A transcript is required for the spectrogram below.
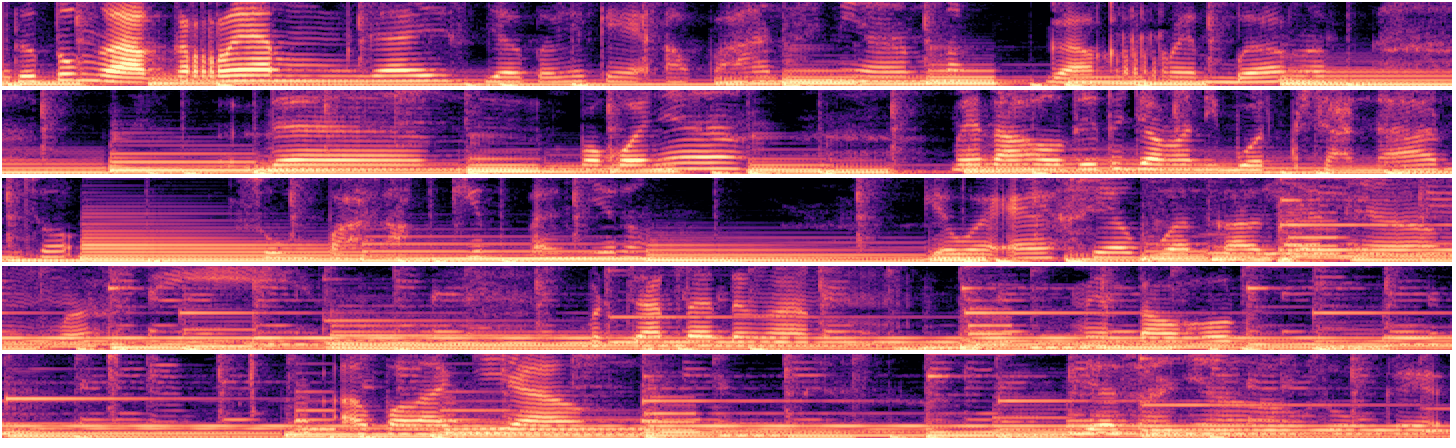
Itu tuh nggak keren guys. Jatuhnya kayak apaan sih nih anak? Nggak keren banget. Dan pokoknya mental health itu jangan dibuat bercandaan cok. Sumpah sakit GWS ya buat kalian yang masih bercanda dengan mental health. Apalagi yang biasanya langsung kayak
